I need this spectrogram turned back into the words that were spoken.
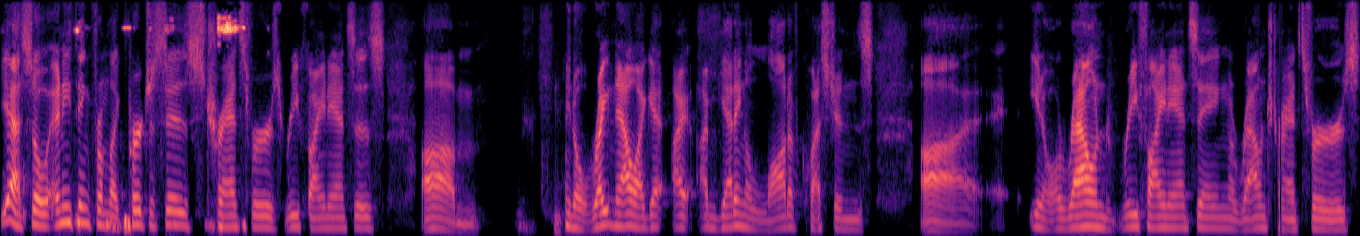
Yeah, so anything from like purchases, transfers, refinances. Um, you know, right now I get I, I'm getting a lot of questions uh you know around refinancing, around transfers.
